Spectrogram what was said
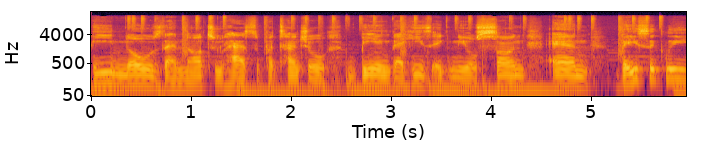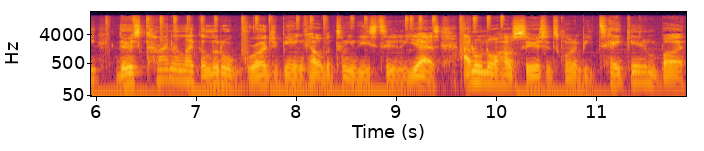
he knows that Natsu has the potential being that he's Ignia's son and basically there's kind of like a little grudge being held between these two. Yes i don't know how serious it's going to be taken but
